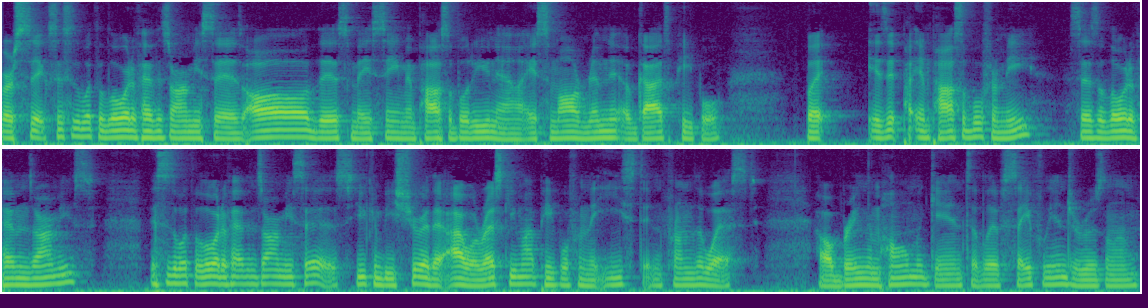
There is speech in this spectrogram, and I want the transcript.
verse 6 This is what the Lord of Heaven's army says. All this may seem impossible to you now, a small remnant of God's people. But is it impossible for me? Says the Lord of Heaven's armies. This is what the Lord of Heaven's army says. You can be sure that I will rescue my people from the east and from the west. I will bring them home again to live safely in Jerusalem.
